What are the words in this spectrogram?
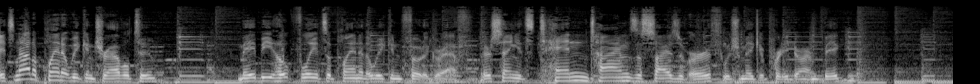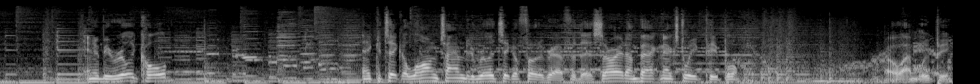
It's not a planet we can travel to. Maybe, hopefully, it's a planet that we can photograph. They're saying it's 10 times the size of Earth, which would make it pretty darn big. And it'd be really cold. And it could take a long time to really take a photograph of this. All right, I'm back next week, people. Oh, I'm loopy.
